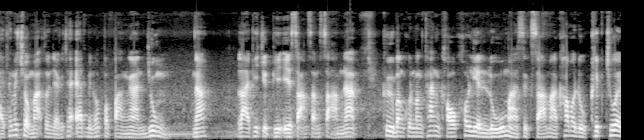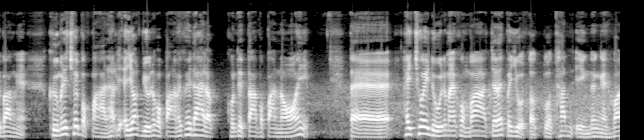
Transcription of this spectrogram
น์ท่านผู้ชมอะส่วนใหญ่ก็จะแอดมินว่าป้าป้างานยุ่งนะไลน์พีจุดพีเอสามสามสามนะ คือบางคนบางท่านเขาเขาเรียนรู้มาศึกษามาเข้ามาดูคลิปช่วยบ้างเนี่ย คือไม่ได้ช่วยป้าปานะยอดวิวนะป้าปาไม่ค่อยได้หรอก คนติดตามป้าปาน้อย แต่ให้ช่วยดูได้ไหมความว่าจะได้ประโยชน์ต่อตัวท่านเองด้วยไง ว่า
